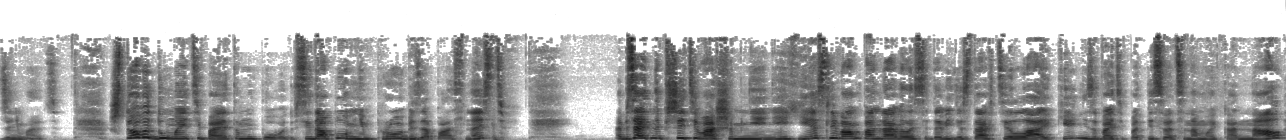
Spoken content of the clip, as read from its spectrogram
занимаются. Что вы думаете по этому поводу? Всегда помним про безопасность. Обязательно пишите ваше мнение. Если вам понравилось это видео, ставьте лайки. Не забывайте подписываться на мой канал,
